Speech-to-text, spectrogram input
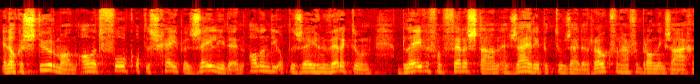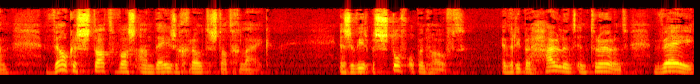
En elke stuurman, al het volk op de schepen, zeelieden en allen die op de zee hun werk doen, bleven van verre staan en zij riepen toen zij de rook van haar verbranding zagen, welke stad was aan deze grote stad gelijk? En ze wierpen stof op hun hoofd en riepen huilend en treurend, wee,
